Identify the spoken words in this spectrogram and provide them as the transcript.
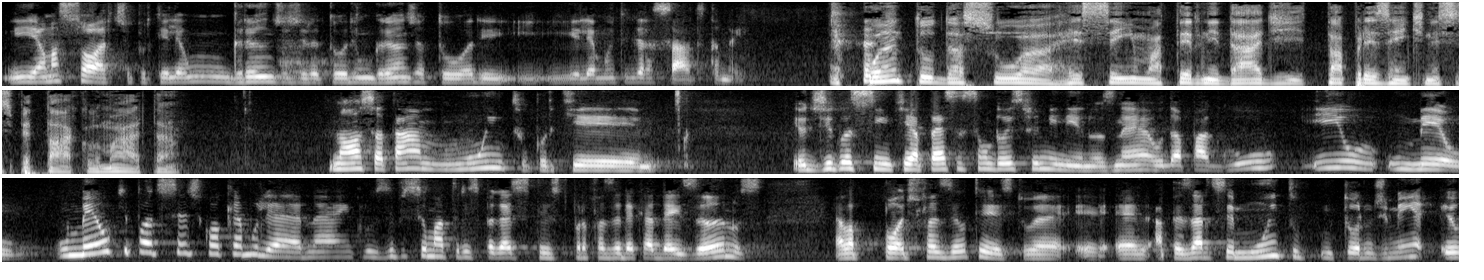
E é uma sorte, porque ele é um grande diretor e um grande ator, e, e ele é muito engraçado também. Quanto da sua recém-maternidade está presente nesse espetáculo, Marta? Nossa, tá muito, porque eu digo assim que a peça são dois femininos, né? O da Pagu e o, o meu. O meu que pode ser de qualquer mulher, né? Inclusive, se uma atriz pegar esse texto para fazer daqui a 10 anos, ela pode fazer o texto. É, é, é, apesar de ser muito em torno de mim, eu,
